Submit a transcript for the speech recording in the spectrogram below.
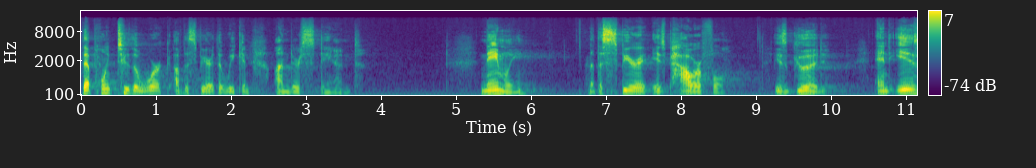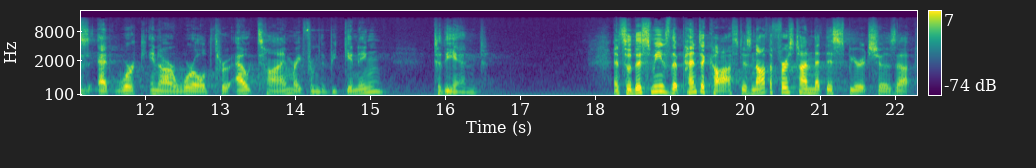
that point to the work of the Spirit that we can understand. Namely, that the Spirit is powerful, is good, and is at work in our world throughout time, right from the beginning to the end. And so this means that Pentecost is not the first time that this Spirit shows up.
